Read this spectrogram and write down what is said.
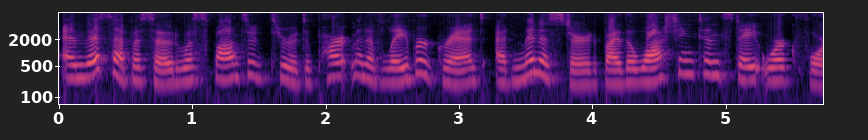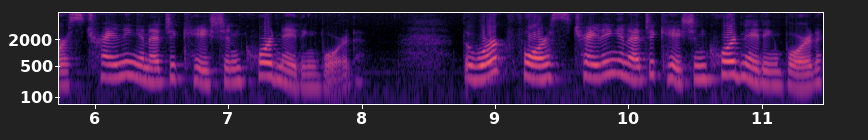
and this episode was sponsored through a Department of Labor grant administered by the Washington State Workforce Training and Education Coordinating Board. The Workforce Training and Education Coordinating Board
